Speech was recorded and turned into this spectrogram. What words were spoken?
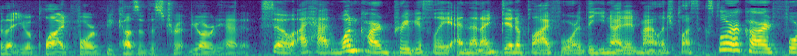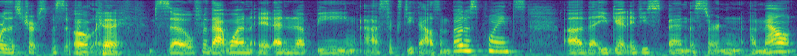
or that you applied for because of this trip. You already had it. So I had one card previously, and then I did apply for the United Mileage Plus Explorer card for this trip specifically. Okay. So for that one, it ended up being uh, 60,000 bonus points uh, that you get if you spend a certain amount.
